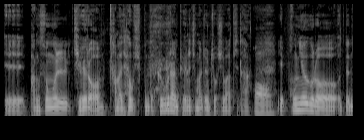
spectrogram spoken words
이 방송을 기회로 한마디 하고 싶은데 극우라는 표현은 정말 좀 조심합시다. 어. 이 폭력으로 어떤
